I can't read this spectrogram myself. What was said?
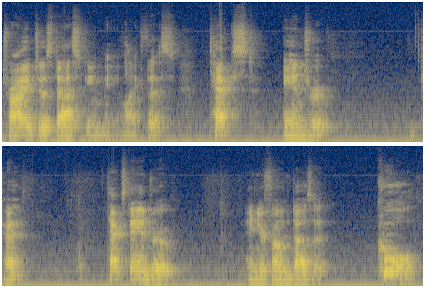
Try just asking me like this. Text Andrew. Okay? Text Andrew. And your phone does it. Cool.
